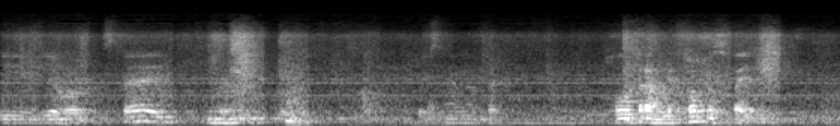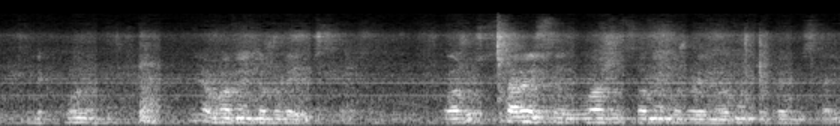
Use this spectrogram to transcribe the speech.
и я важен стаи. То есть, наверное, так По утрам легко просыпаетесь? легко. да. Я в одно и то же время встаю. Ложусь, стараюсь ложиться в одно и то же время, в одно и то же время встаю.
